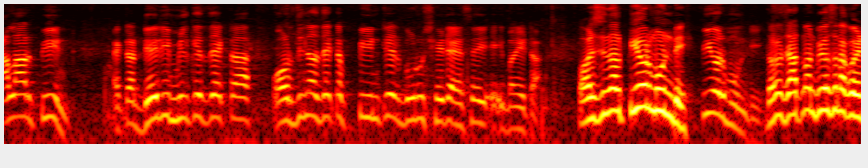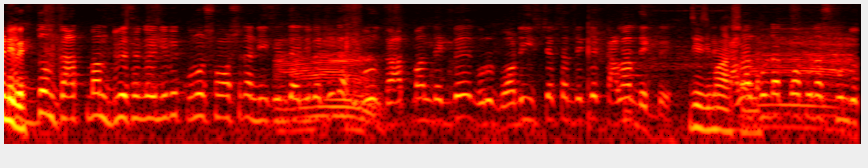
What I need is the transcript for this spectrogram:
কালার প্রিন্ট একটা ডেরি মিল্কের যে একটা অরিজিনাল যে একটা প্রিন্টের গরু সেটা আছে মানে এটা অরিজিনাল পিওর মুন্ডি। পিওর মুন্ডি। দর্শক জাতমান বিবেচনা করে নেবে। একদম জাতমান বিবেচনা করে নিবে কোনো সমস্যা না নিশ্চিন্তায় নিবে ঠিক আছে? গরুর জাতমান দেখবে গরুর বডি স্ট্রাকচার দেখবে কালার দেখবে। জি জি মাশাআল্লাহ। কালারফুলটা কতটা সুন্দর।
